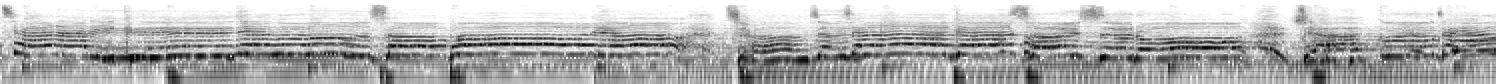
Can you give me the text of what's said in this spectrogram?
차라리 그냥 웃어버려 점점 다가설수록 자꾸 겁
